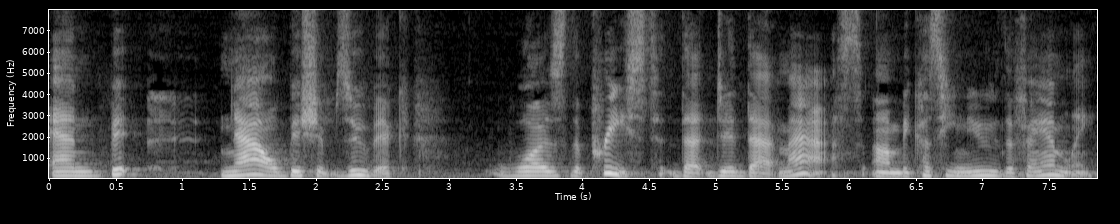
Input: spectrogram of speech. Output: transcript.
and bi now Bishop Zubik was the priest that did that mass um, because he knew the family.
